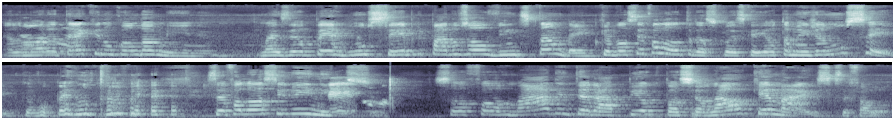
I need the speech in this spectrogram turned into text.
Ela mora até aqui no condomínio. Mas eu pergunto sempre para os ouvintes também, porque você falou outras coisas que eu também já não sei, que eu vou perguntar. Você falou assim no início. Sou formada em terapia ocupacional, o que mais que você falou?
